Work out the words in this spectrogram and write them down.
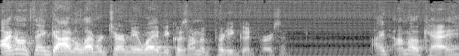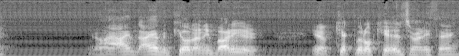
I don't think God will ever turn me away because I'm a pretty good person. I, am okay. You know, I, I haven't killed anybody or, you know, kicked little kids or anything.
